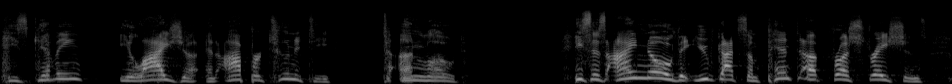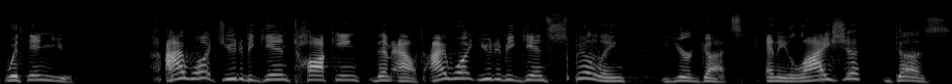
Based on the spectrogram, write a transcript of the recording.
He's giving Elijah an opportunity to unload. He says, I know that you've got some pent up frustrations within you. I want you to begin talking them out. I want you to begin spilling your guts. And Elijah does.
